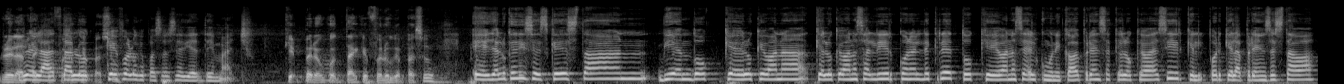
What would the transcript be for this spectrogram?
Relata relata, qué fue lo lo, qué fue lo que pasó ese 10 de mayo. ¿Qué- pero contá qué fue lo que pasó. Ella lo que dice es que están viendo qué es lo que van a qué es lo que van a salir con el decreto, qué van a hacer el comunicado de prensa, qué es lo que va a decir, que, porque la prensa estaba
